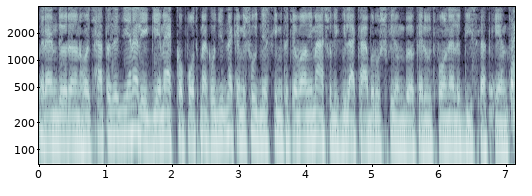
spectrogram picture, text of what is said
rendőrön, hogy hát ez egy ilyen eléggé megkapott, meg hogy nekem is úgy néz ki, mintha valami második világháborús filmből került volna elő díszletként.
